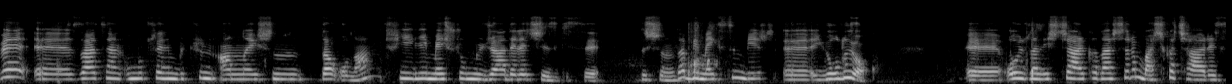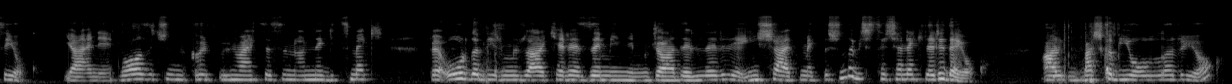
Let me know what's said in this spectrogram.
Ve e, zaten Umut senin bütün anlayışında olan fiili meşru mücadele çizgisi dışında BİMEX'in bir e, yolu yok. E, o yüzden işçi arkadaşların başka çaresi yok. Yani Boğaziçi Üniversitesi'nin önüne gitmek ve orada bir müzakere zemini, mücadeleleriyle inşa etmek dışında bir seçenekleri de yok. Başka bir yolları yok.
